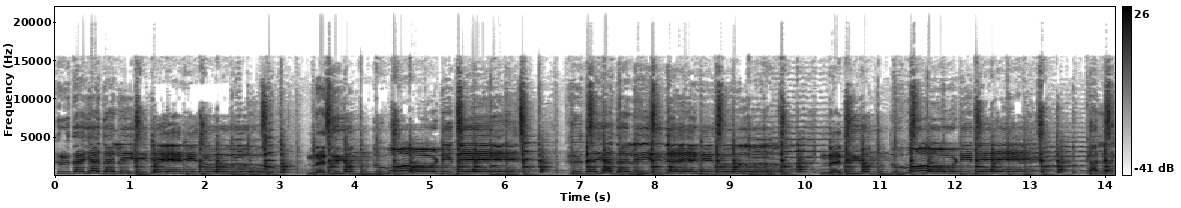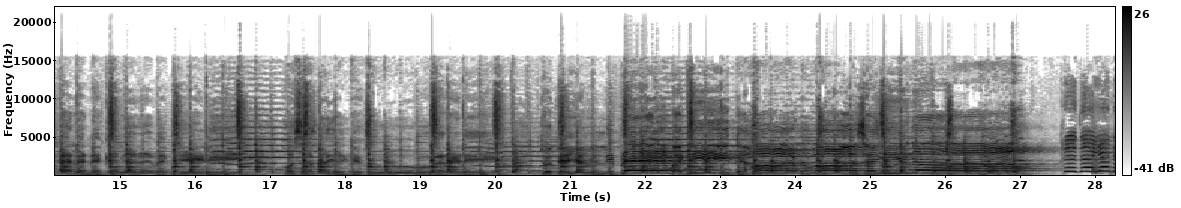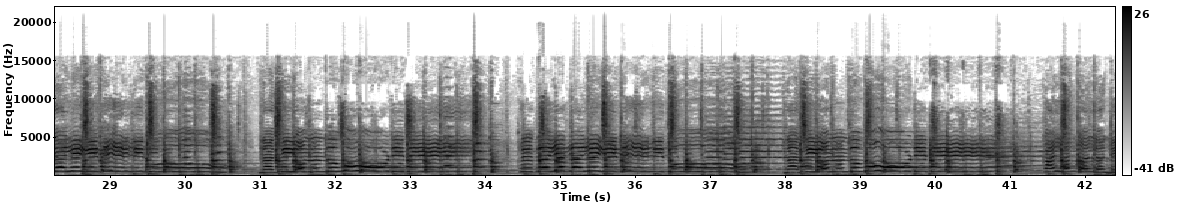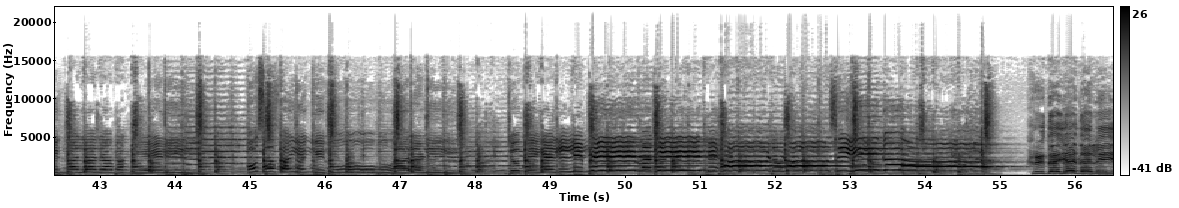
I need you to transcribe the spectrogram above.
ಹೃದಯದಲ್ಲಿ ಇದೇನಿದು ನದಿಯೊಂದು ಓಡಿದೆ. ಹೃದಯದಲ್ಲಿ ಇದೇನಿದು ನದಿಯೊಂದು ಓಡಿದೆ. ಕಲಕಲನ ಕಲರವ ಕೇಳಿ, ಹೊಸ ಬಯಕೆ ಹೂವರಳಿ. ಜೊತೆಯಲ್ಲಿ ಪ್ರೇಮ ಗೀತೆ ಆಸೆ ಹೃದಯದಲ್ಲಿ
